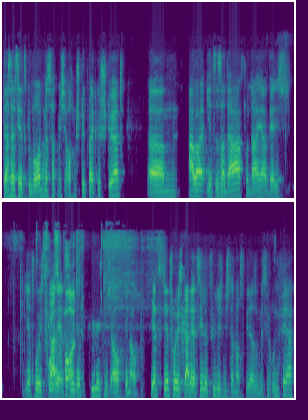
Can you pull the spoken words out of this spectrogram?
Dass er es jetzt geworden ist, hat mich auch ein Stück weit gestört. Ähm, aber jetzt ist er da, von daher werde ich jetzt, wo ich es gerade erzähle, fühle ich mich auch, genau. Jetzt, jetzt wo ich es gerade erzähle, fühle ich mich dann noch wieder so ein bisschen unfair.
